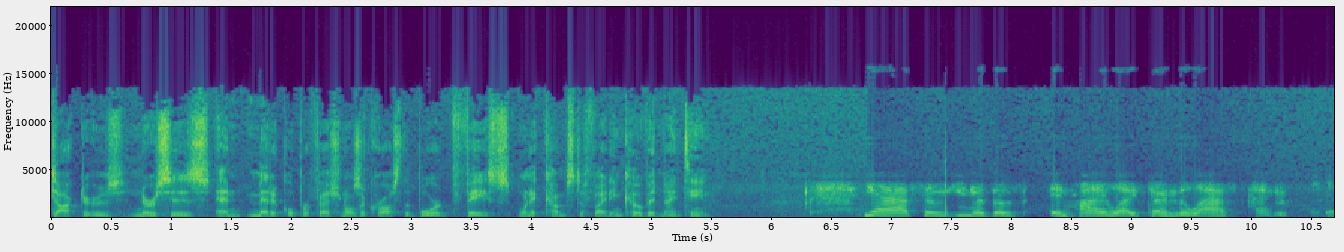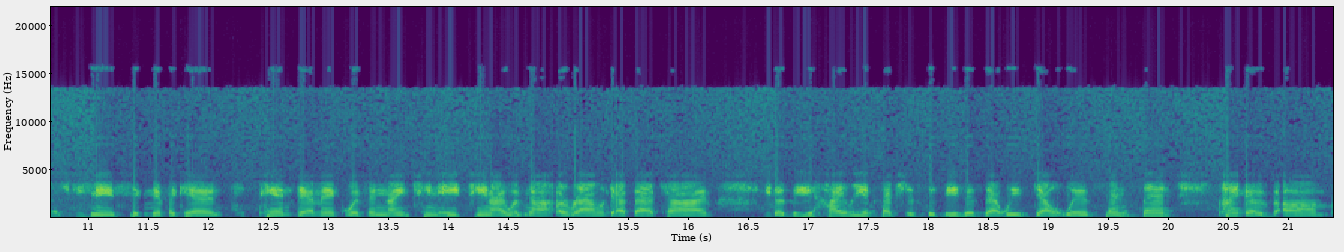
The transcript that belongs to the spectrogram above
doctors, nurses, and medical professionals across the board face when it comes to fighting COVID 19? Yeah, so, you know, those in my lifetime, the last kind of, excuse me, significant pandemic was in 1918. I was not around at that time. You know, the highly infectious diseases that we've dealt with since then kind of um,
